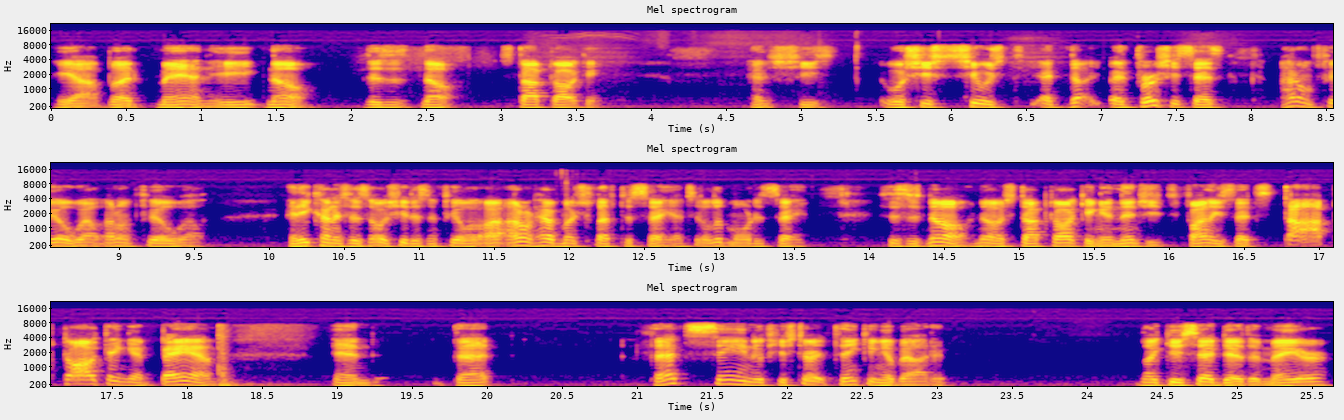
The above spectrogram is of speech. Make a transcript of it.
Yeah, but man, he no. This is no. Stop talking. And she's well, she she was at, at first she says, "I don't feel well. I don't feel well," and he kind of says, "Oh, she doesn't feel well. I, I don't have much left to say. I just a little more to say." She says, "No, no, stop talking." And then she finally said, "Stop talking!" And bam, and that that scene, if you start thinking about it, like you said there, the mayor,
